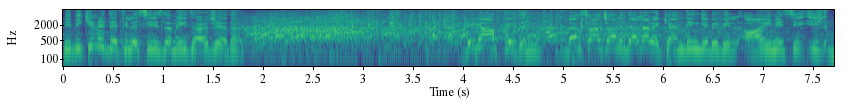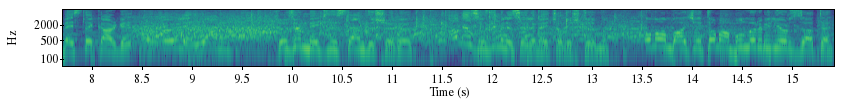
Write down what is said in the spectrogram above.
bir bikini defilesi izlemeyi tercih eder. Beni affedin. Ben sadece hani derler ya kendin gibi bir aynesi, iş, beste karga öyle yani sözüm meclisten dışarı. Anlıyorsunuz değil mi ne söylemeye çalıştığımı? Aman Bahçe tamam bunları biliyoruz zaten.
